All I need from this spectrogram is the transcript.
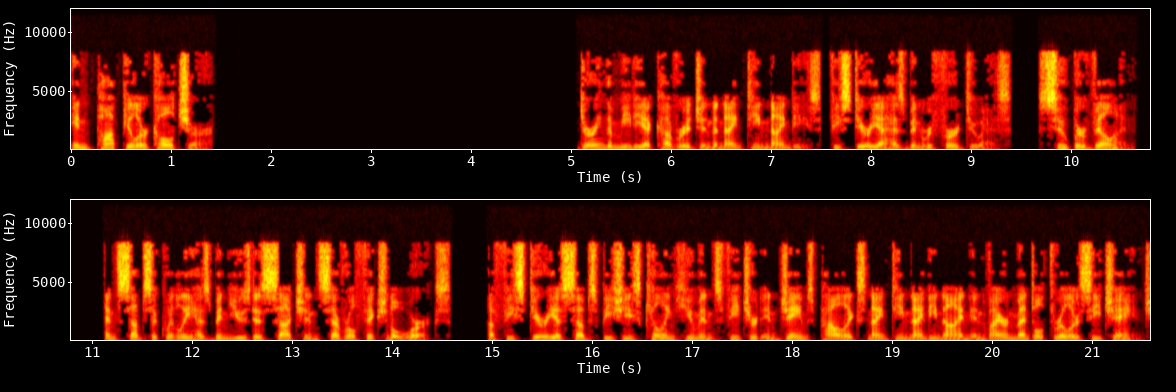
In popular culture During the media coverage in the 1990s, Pfiesteria has been referred to as supervillain, and subsequently has been used as such in several fictional works. A Pfiesteria subspecies killing humans featured in James Powlick's 1999 environmental thriller Sea Change.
